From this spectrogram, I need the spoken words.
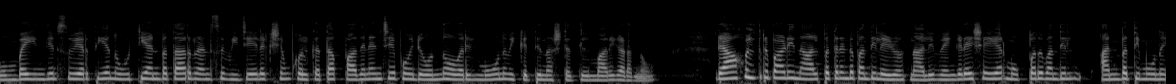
മുംബൈ ഇന്ത്യൻസ് ഉയർത്തിയ നൂറ്റി അൻപത്താറ് റൺസ് വിജയലക്ഷ്യം കൊൽക്കത്ത പതിനഞ്ച് പോയിന്റ് ഒന്ന് ഓവറിൽ മൂന്ന് വിക്കറ്റ് നഷ്ടത്തിൽ മറികടന്നു. രാഹുൽ ത്രിപാഠി നാൽപ്പത്തിരണ്ട് പന്തിൽ എഴുപത്തിനാല് വെങ്കടേഷ് അയ്യർ മുപ്പത് പന്തിൽ അൻപത്തിമൂന്ന്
